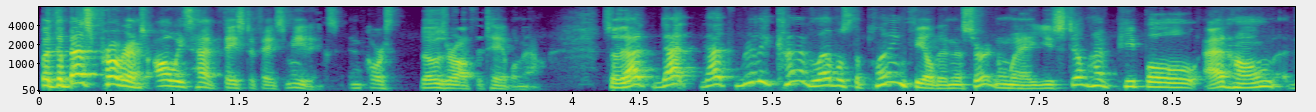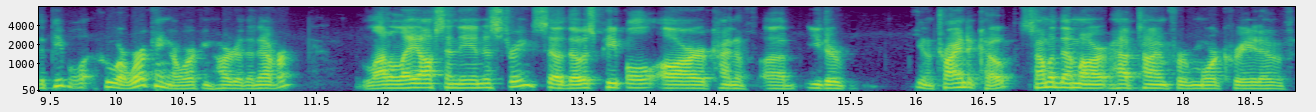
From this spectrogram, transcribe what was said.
But the best programs always had face-to-face -face meetings. And of course, those are off the table now. So that that that really kind of levels the playing field in a certain way. You still have people at home. The people who are working are working harder than ever. A lot of layoffs in the industry. So those people are kind of uh, either you know trying to cope. Some of them are have time for more creative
